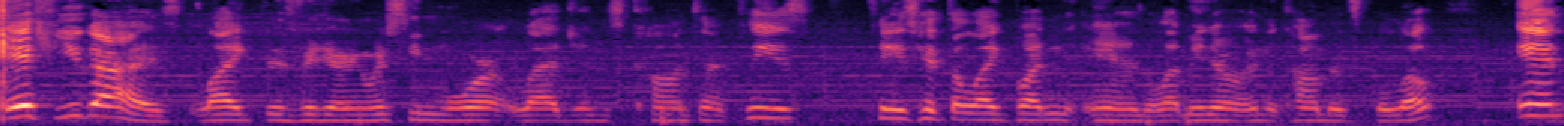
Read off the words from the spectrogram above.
If you guys like this video and you want to see more Legends content, please, please hit the like button and let me know in the comments below. And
